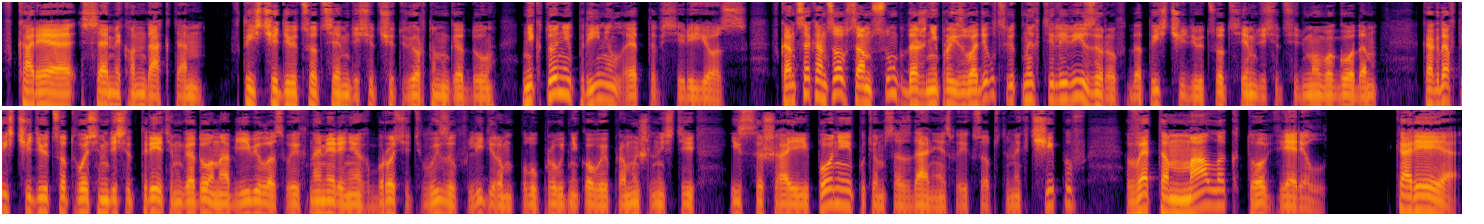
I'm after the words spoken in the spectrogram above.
в Korea Semiconductor в 1974 году, никто не принял это всерьез. В конце концов, Samsung даже не производил цветных телевизоров до 1977 года. Когда в 1983 году он объявил о своих намерениях бросить вызов лидерам полупроводниковой промышленности из США и Японии путем создания своих собственных чипов, в это мало кто верил. Корея,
